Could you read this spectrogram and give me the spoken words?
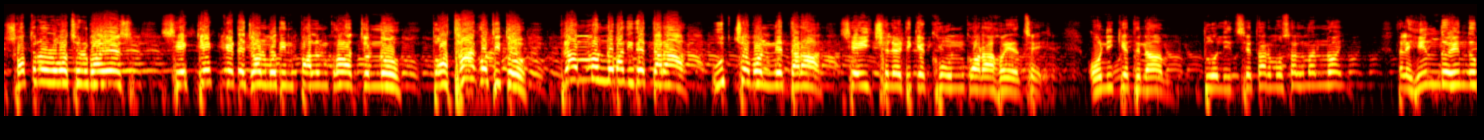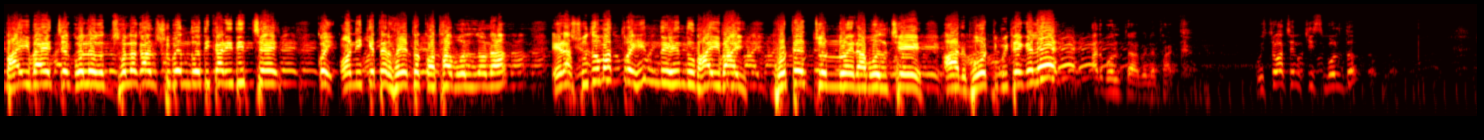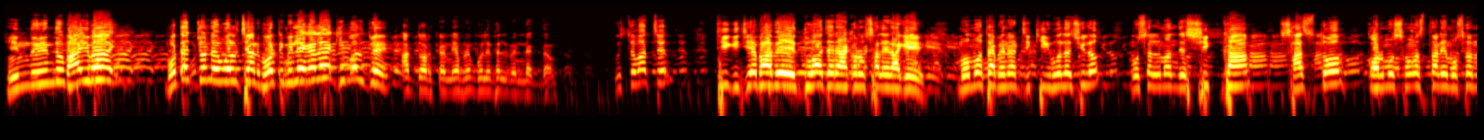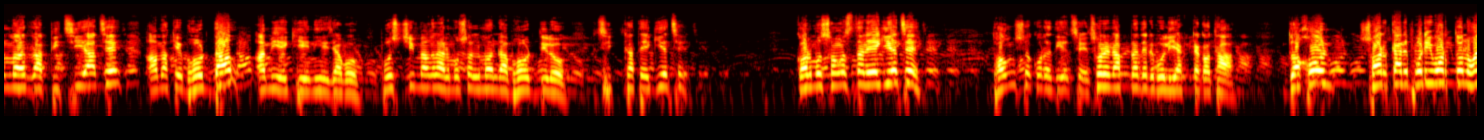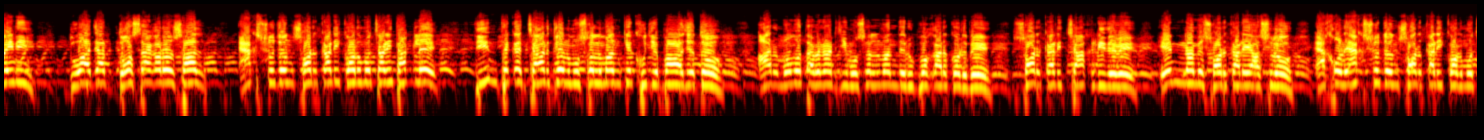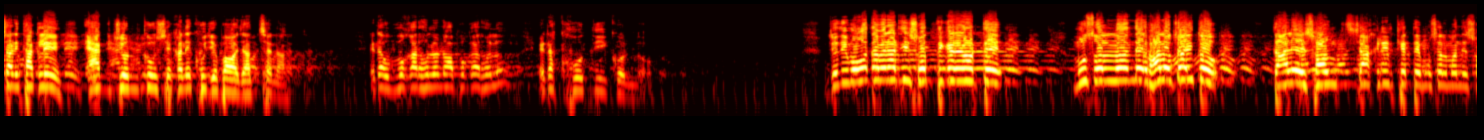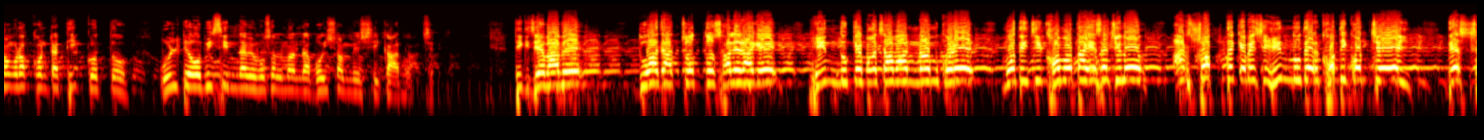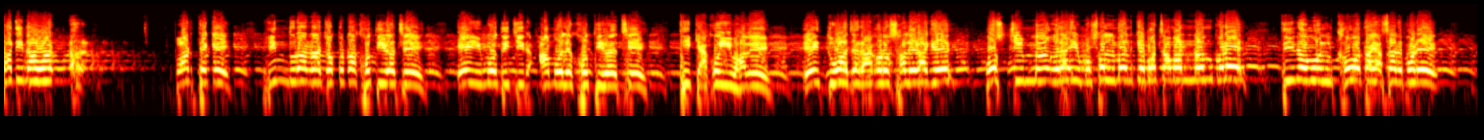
সতেরো বছর বয়স, সে কেক কেটে জন্মদিন পালন করার জন্য তথাকথিত ব্রাহ্মণ্যবাদীদের দ্বারা, উচ্চবর্ণের দ্বারা সেই ছেলেটিকে খুন করা হয়েছে। অনিকেত নাম, দলিত, সে তো আর মুসলমান নয়। তাহলে হিন্দু হিন্দু ভাই ভাইয়ের যে স্লোগান শুভেন্দু অধিকারী দিচ্ছে, কই অনিকেতের হয়ে তো কথা বলল না। এরা শুধুমাত্র হিন্দু হিন্দু ভাই ভাই ভোটের জন্য এরা বলছে, আর ভোট মিটে গেলে আর বলতে হবে না, থাক। বুঝতে পারছেন কি বলতো? হিন্দু হিন্দু ভাই ভাই, ভোটের জন্য বলছে আর ভোট মিলে গেলে কি বলবে? আর দরকার নেই, আপনি বলে ফেলবেন একদম। বুঝতে পারছেন? ঠিক যেভাবে দু হাজার এগারো সালের আগে মমতা ব্যানার্জি কি বলেছিল? মুসলমানদের শিক্ষা, স্বাস্থ্য, কর্মসংস্থানে মুসলমানরা পিছিয়ে আছে, আমাকে ভোট দাও, আমি এগিয়ে নিয়ে যাব। পশ্চিমবাংলার মুসলমানরা ভোট দিল। শিক্ষাতে এগিয়েছে? কর্মসংস্থানে এগিয়েছে? ধ্বংস করে দিয়েছে। শোনেন, আপনাদের বলি একটা কথা। তখন সরকার পরিবর্তন হয়নি। দু হাজার দশ এগারো সাল একশো জন সরকারি কর্মচারী থাকলে তিন থেকে চারজন মুসলমানকে খুঁজে পাওয়া যেত। আর মমতা ব্যানার্জি মুসলমানদের উপকার করবে, সরকারি চাকরি দেবে। এর নামে সরকারে আসলো। এখন একশো জন সরকারি কর্মচারী থাকলে একজনকেও সেখানে খুঁজে পাওয়া যাচ্ছে না। এটা উপকার হলো না অপকার হলো? এটা ক্ষতি করল। যদি মমতা ব্যানার্জি সত্যিকারের অর্থে মুসলমানদের ভালো চাইতো, তাহলে চাকরির ক্ষেত্রে মুসলমানদের সংরক্ষণটা ঠিক করতো। উল্টে ওবিসির নামে মুসলমানরা বৈষম্যের শিকার হচ্ছে। ঠিক যেভাবে দু হাজার চোদ্দ সালের আগে হিন্দুকে বাঁচাবার নাম করে মোদিজি ক্ষমতায় এসেছিল, আর সব থেকে বেশি হিন্দুদের ক্ষতি করছে এই দেশ স্বাধীন হওয়ার পর থেকে হিন্দুরা না যতটা ক্ষতি হয়েছে, এই মোদিজির আমলে ক্ষতি হয়েছে, ঠিক একই ভাবে এই দু হাজার এগারো সালের আগে পশ্চিমবাংলায় মুসলমানকে বাঁচাবার নাম করে তৃণমূল ক্ষমতায় আসার পরে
